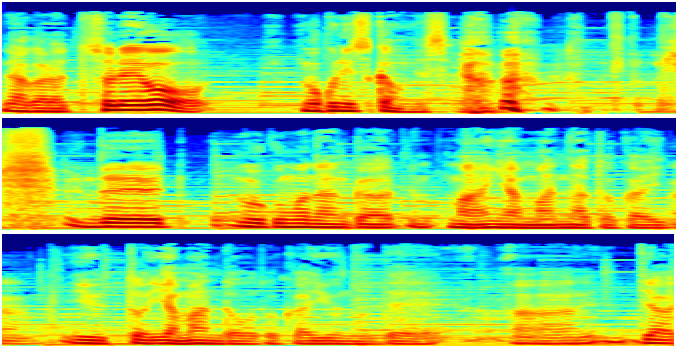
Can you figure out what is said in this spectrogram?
だからそれを僕に使うんですよで僕もなんか「マンヤマンナ」とか言うと「うん、ヤマンド」とか言うのであじゃあ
